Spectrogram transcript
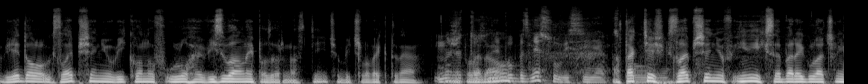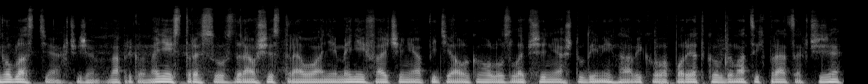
viedol k zlepšeniu výkonu v úlohe vizuálnej pozornosti, čo by človek teda No, že to vôbec nesúvisí nejak. A taktiež k zlepšeniu v iných sebaregulačných oblastiach, čiže napríklad menej stresu, zdravšie stravovanie, menej fajčenia, pitia alkoholu, zlepšenia študijných návykov a poriadkov v domácich prácach. Čiže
